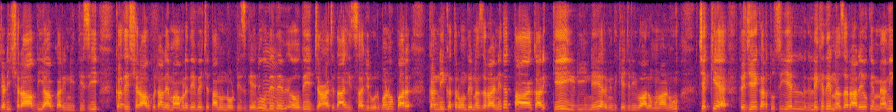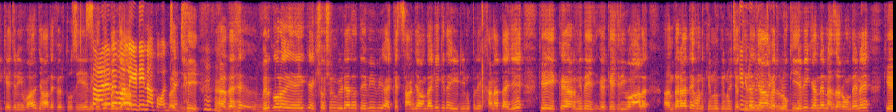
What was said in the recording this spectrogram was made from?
ਜਿਹੜੀ ਸ਼ਰਾਬ ਦੀ ਆਬਕਾਰੀ ਨੀਤੀ ਸੀ ਕਦੇ ਸ਼ਰਾਬ ਘੁਟਾਲੇ ਮਾਮਲੇ ਦੇ ਵਿੱਚ ਤੁਹਾਨੂੰ ਨੋਟਿਸ ਗਏ ਨੇ ਉਹਦੇ ਦੇ ਉਹਦੇ ਜਾਂਚ ਦਾ ਹਿੱਸਾ ਜ਼ਰੂਰ ਬਣੋ ਪਰ ਕੰਨੀ ਕਤਰਾਉਂਦੇ ਨਜ਼ਰ ਆਏ ਨੇ ਤੇ ਤਾਂ ਕਰਕੇ ਈਡੀ ਨੇ ਅਰਵਿੰਦ ਕੇਜਰੀਵਾਲ ਹੁਣਾਂ ਨੂੰ ਚੱਕਿਆ। ਤੇ ਜੇਕਰ ਤੁਸੀਂ ਇਹ ਲਿਖਦੇ ਨਜ਼ਰ ਆ ਰਹੇ ਹੋ ਕਿ ਮੈਂ ਵੀ ਕੇਜਰੀਵਾਲ ਜਾਂ ਤੇ ਫਿਰ ਤੁਸੀਂ ਇਹ ਲਿਖੋ ਕਿ ਵੱਲ ਈਡੀ ਨਾ ਪਹੁੰਚੇ। ਜੀ ਬਿਲਕੁਲ ਇਹ ਇੱਕ ਸੋਸ਼ਲ ਮੀਡੀਆ ਦੇ ਉੱਤੇ ਵੀ ਇੱਕ ਸਾਂਝਾ ਹੁੰਦਾ ਕਿ ਕਿਤੇ ਈਡੀ ਨੂੰ ਭੁਲੇਖਾ ਨਾ ਪੈ ਜੇ ਕਿ ਇੱਕ ਅਰਵਿੰਦ ਕੇਜਰੀਵਾਲ ਅੰਦਰ ਹੈ ਤੇ ਹੁਣ ਕਿਹਨੂੰ ਕਿਹਨੂੰ ਚੱਕੀ ਤੇ ਜਾਂ ਫਿਰ ਲੋਕੀ ਇਹ ਵੀ ਕਹਿੰਦੇ ਨਜ਼ਰ ਆਉਂਦੇ ਨੇ ਕਿ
